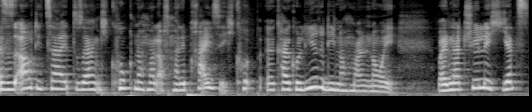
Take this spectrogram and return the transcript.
Es ist auch die Zeit zu sagen, ich gucke nochmal auf meine Preise, ich äh, kalkuliere die nochmal neu. Weil natürlich jetzt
